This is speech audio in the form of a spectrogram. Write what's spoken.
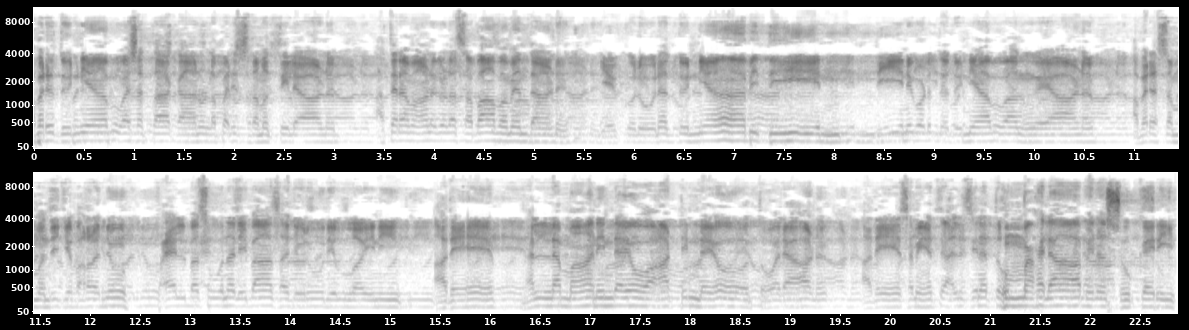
അവര് ദുന്യാവ് വശത്താക്കാനുള്ള പരിശ്രമത്തിലാണ് അത്തരം ആളുകളുടെ സ്വഭാവം എന്താണ് യക്കുലൂന ദുന്യാബിദ്ദീൻ ദീന് കൊടുത്ത് ദുന്യാവ് വാങ്ങുകയാണ് അവരെ സംബന്ധിച്ച് പറഞ്ഞു അതേ നല്ല മാനിന്റെയോ ആട്ടിന്റെയോ തോലാണ്. അതേ സമയത്ത് അൽസിനത്തും മഹലാബിന സുക്കരി.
